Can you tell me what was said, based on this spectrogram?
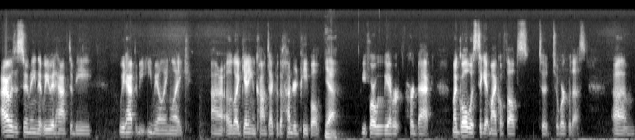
I was assuming that we would have to be, we'd have to be emailing like, I don't know, like getting in contact with a hundred people Yeah. before we ever heard back. My goal was to get Michael Phelps to, to work with us. Um,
